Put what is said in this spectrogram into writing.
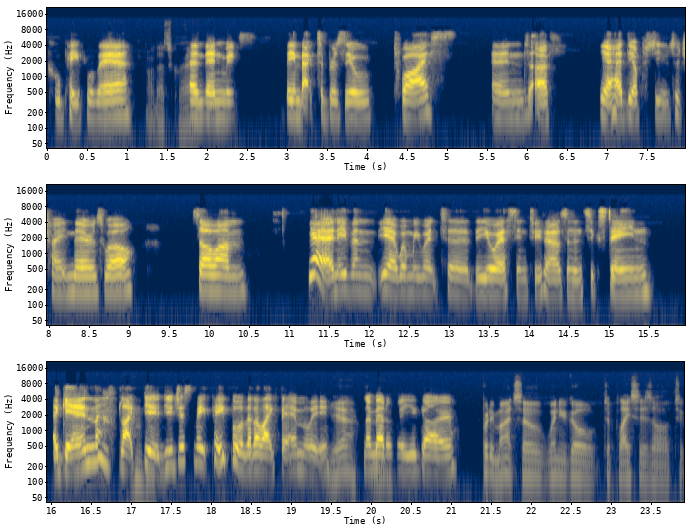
cool people there. oh, that's great. And then we've been back to Brazil twice and I've, yeah, had the opportunity to train there as well. So, um, yeah, and even, yeah, when we went to the US in 2016, again, like, yeah, you just meet people that are like family yeah, no yeah, matter where you go. pretty much. So when you go to places or to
